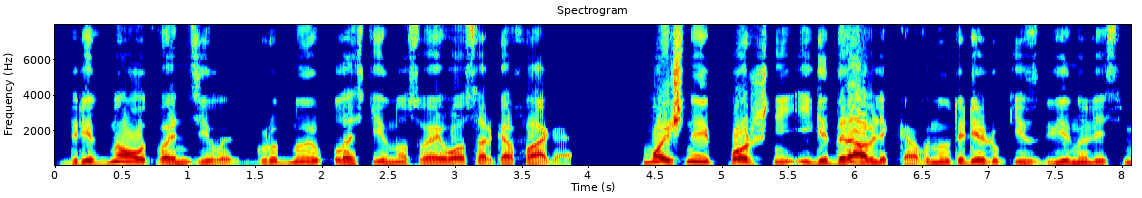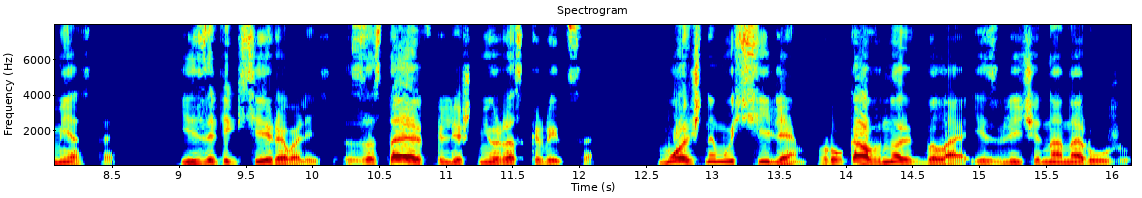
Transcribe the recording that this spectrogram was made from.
дредноут вонзил их в грудную пластину своего саркофага. Мощные поршни и гидравлика внутри руки сдвинулись с места и зафиксировались, заставив клешню раскрыться. Мощным усилием рука вновь была извлечена наружу,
